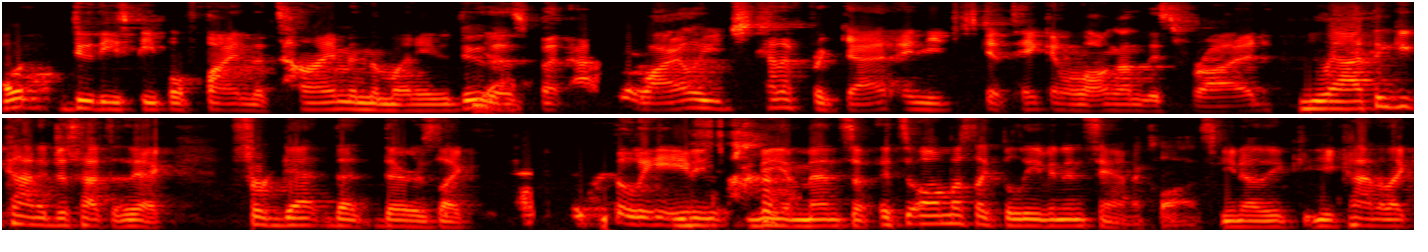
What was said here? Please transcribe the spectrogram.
how do these people find the time and the money to do Yeah. this? But after a while, you just kind of forget and you just get taken along on this ride. yeah i think you kind of just have to like forget that there's like Believe. the, the immense it's almost like believing in santa claus you know you, you kind of like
